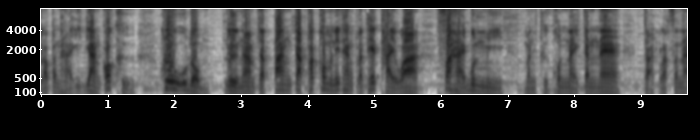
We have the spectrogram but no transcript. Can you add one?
แล้วปัญหาอีกอย่างก็คือ ครูอุดม หรือนามจัดตั้งจากพรรคคอมมิวนิสต์แห่งประเทศไทยว่า สหายบุญมี มันคือคนไหนกันแน่ จากลักษณะ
